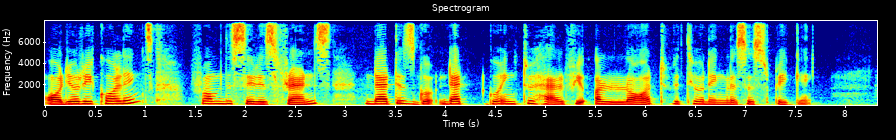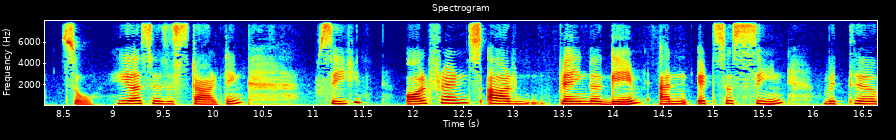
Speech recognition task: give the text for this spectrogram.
audio recordings from the series Friends that is go- that going to help you a lot with your English speaking. So here is starting. See, all friends are playing a game, and it's a scene with uh,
